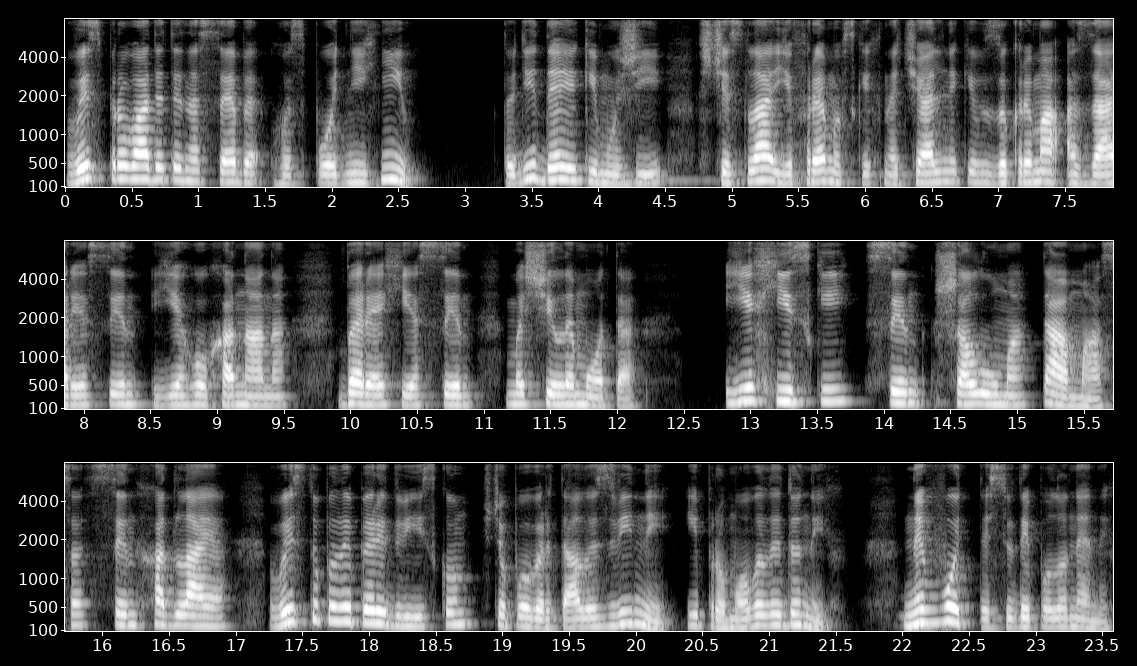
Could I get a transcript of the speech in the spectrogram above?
ви спровадите на себе Господній гнів. Тоді деякі мужі з числа єфремовських начальників, зокрема Азарія, син Єгоханана, Берехія, син Мешілемота, Єхіський, син Шалума та Амаса, син Хадлая, виступили перед військом, що поверталось з війни, і промовили до них: Не вводьте сюди полонених.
